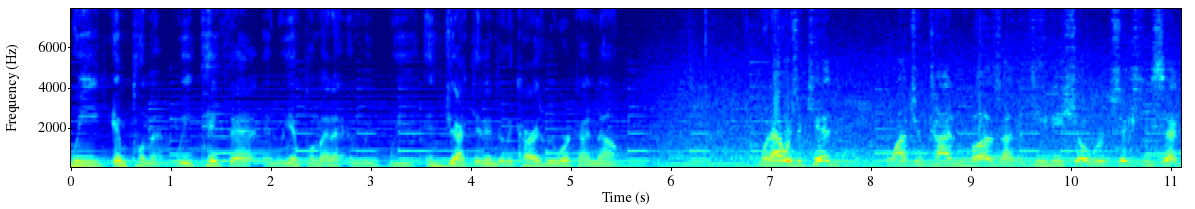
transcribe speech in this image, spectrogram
we implement. We take that and we implement it and we, we inject it into the cars we work on now. When I was a kid, watching Todd and Buzz on the TV show Route 66,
